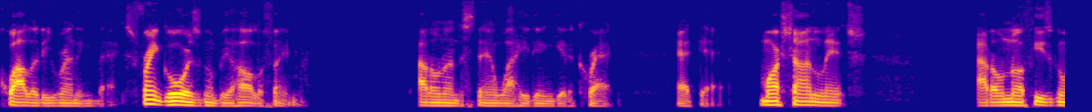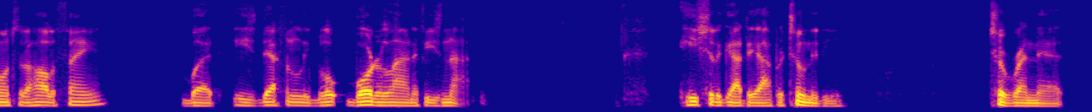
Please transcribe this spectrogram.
quality running backs. Frank Gore is going to be a Hall of Famer. I don't understand why he didn't get a crack at that. Marshawn Lynch, I don't know if he's going to the Hall of Fame but he's definitely borderline if he's not. He should have got the opportunity to run that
